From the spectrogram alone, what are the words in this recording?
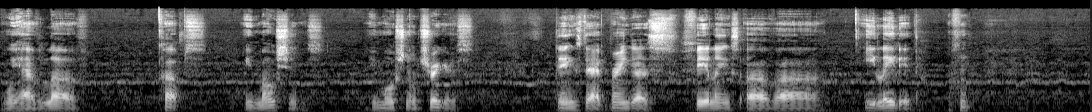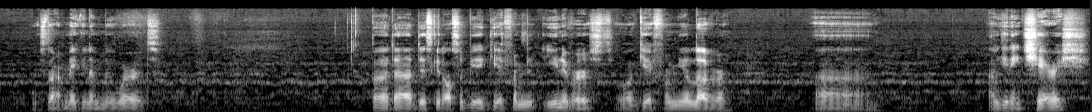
We have love, cups, emotions, emotional triggers, things that bring us feelings of uh, elated. we start making up new words. But uh, this could also be a gift from the universe or a gift from your lover. Uh, I'm getting cherish.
